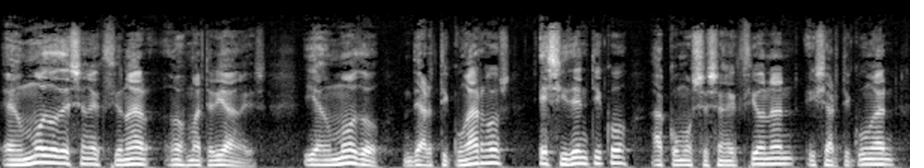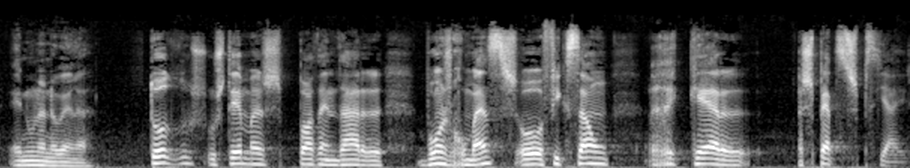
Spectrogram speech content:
el modo de seleccionar los materiales y el modo de articularlos es idéntico a cómo se seleccionan y se articulan en una novela. Todos os temas podem dar bons romances ou a ficção requer aspectos especiais?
